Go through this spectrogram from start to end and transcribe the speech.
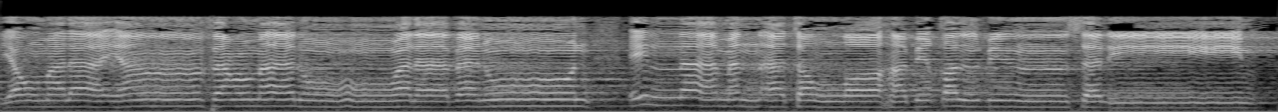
يوم لا ينفع مال ولا بنون إلا من أتى الله بقلب سليم.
